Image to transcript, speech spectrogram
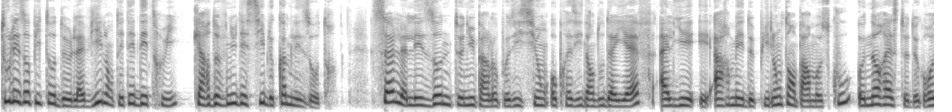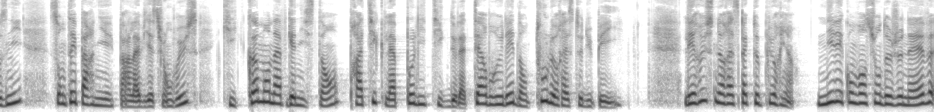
Tous les hôpitaux de la ville ont été détruits, car devenus des cibles comme les autres. Seules les zones tenues par l'opposition au président Doudaïev, alliées et armées depuis longtemps par Moscou, au nord-est de Grozny, sont épargnées par l'aviation russe, qui, comme en Afghanistan, pratique la politique de la terre brûlée dans tout le reste du pays. Les Russes ne respectent plus rien, ni les conventions de Genève,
